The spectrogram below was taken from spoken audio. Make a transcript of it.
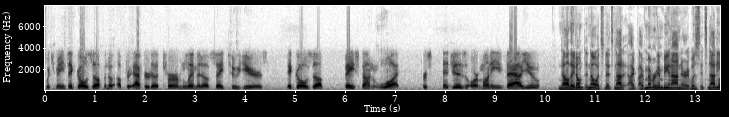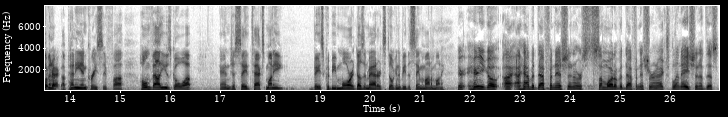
Which means it goes up in a, a, after the term limit of say two years. It goes up based on what percentages or money value. No, they don't. No, it's it's not. I, I remember him being on there. It was. It's not even Okay. a, a penny increase. If uh, home values go up, and just say the tax money base could be more, it doesn't matter. It's still going to be the same amount of money. Here, here you go. I, I have a definition, or somewhat of a definition or an explanation of this.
